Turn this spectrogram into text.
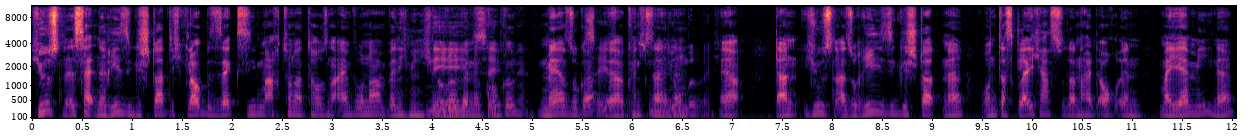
Houston ist halt eine riesige Stadt. Ich glaube 6, 7, 800.000 Einwohner, wenn ich mich nicht Nee, irre, wenn ich gucke. mehr. Mehr sogar? Safe, ja, könnte sein. Ne? Ja. Dann Houston, also riesige Stadt, ne? Und das gleiche hast du dann halt auch in Miami, ne?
